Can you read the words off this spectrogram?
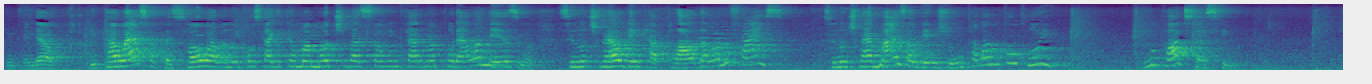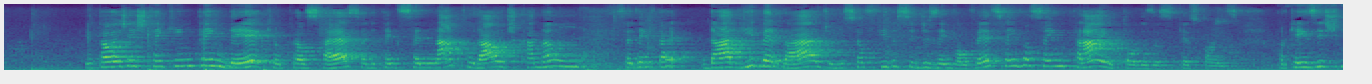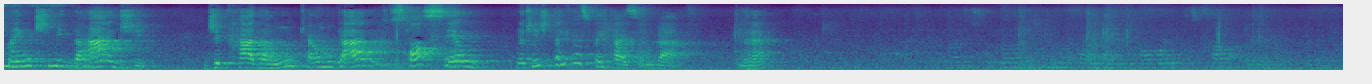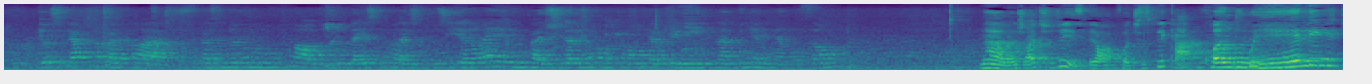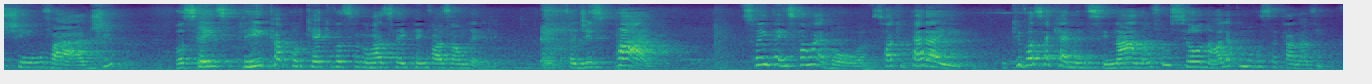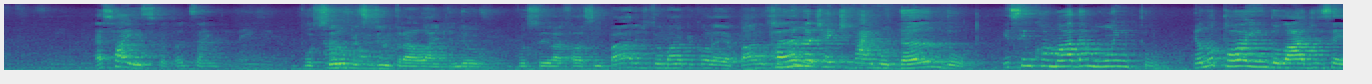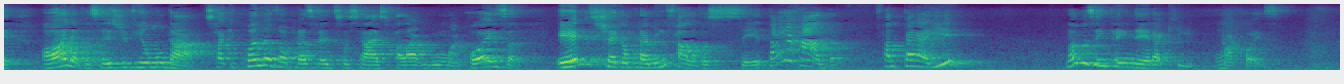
Entendeu? Então essa pessoa ela não consegue ter uma motivação interna por ela mesma. Se não tiver alguém que aplauda, ela não faz. Se não tiver mais alguém junto, ela não conclui. Não pode ser assim. Então a gente tem que entender que o processo ele tem que ser natural de cada um. Você tem que dar a liberdade do seu filho se desenvolver sem você entrar em todas as questões. Porque existe uma intimidade de cada um que é um lugar só seu. E a gente tem que respeitar esse lugar, né? Eu chegar pro meu pai e falar, você tá se alimentando muito mal, comendo 10 chocolates por dia, não é eu invadir da mesma forma que eu não quero que ele entre na minha alimentação? Não, eu já te disse, ó, vou te explicar. Quando ele te invade, você explica por que, que você não aceita a invasão dele. Você diz, pai, sua intenção é boa, só que peraí, o que você quer me ensinar não funciona, olha como você está na vida. É só isso que eu estou dizendo. Você não precisa entrar lá, entendeu? Você lá fala assim, para de tomar picolé, para de Quando a gente vai mudando, isso incomoda muito. Eu não estou indo lá dizer, olha, vocês deviam mudar. Só que quando eu vou para as redes sociais falar alguma coisa, eles chegam para mim e falam, você está errada. Eu falo, peraí, vamos entender aqui uma coisa.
